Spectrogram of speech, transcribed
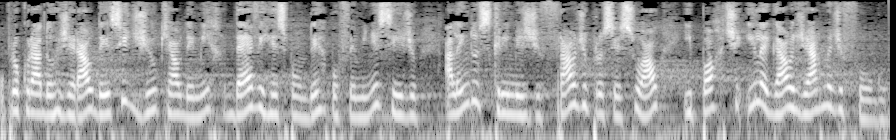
o Procurador-Geral decidiu que Aldemir deve responder por feminicídio, além dos crimes de fraude processual e porte ilegal de arma de fogo.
